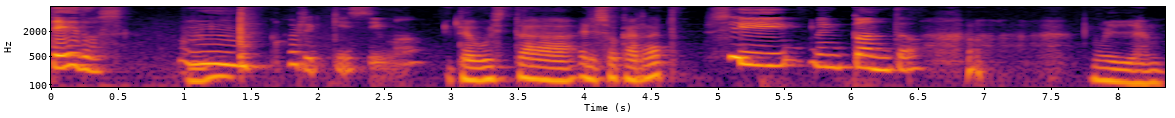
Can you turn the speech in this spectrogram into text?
dedos. Mm, riquísima. ¿Te gusta el socarrat? Sí, me encanta. Muy bien.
